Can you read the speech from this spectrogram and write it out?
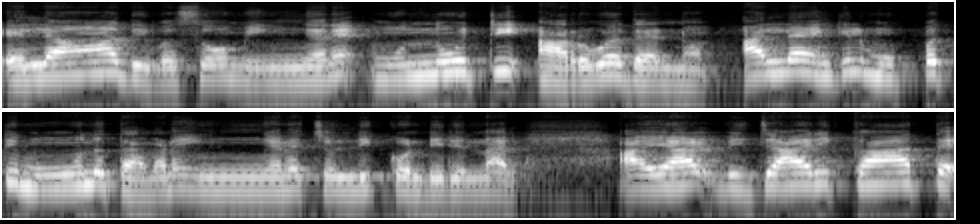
എല്ലാ ദിവസവും ഇങ്ങനെ മുന്നൂറ്റി അറുപതെണ്ണം അല്ലെങ്കിൽ മുപ്പത്തി മൂന്ന് തവണ ഇങ്ങനെ ചൊല്ലിക്കൊണ്ടിരുന്നാൽ അയാൾ വിചാരിക്കാത്ത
